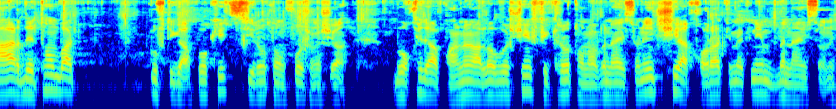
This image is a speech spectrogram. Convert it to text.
ҳардетон баъд гуфти гапҳо ки сиротон фош мешавад боқида паноҳ алло бошӣ фикротона бинаисонӣ чи ақорате мекунем? Бинаисонӣ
